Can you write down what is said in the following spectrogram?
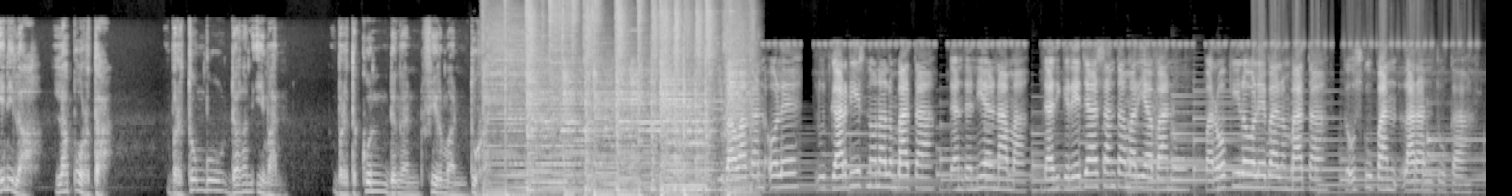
Inilah Laporta, bertumbuh dalam iman, bertekun dengan firman Tuhan. Dibawakan oleh Lutgardis Nona Lembata dan Daniel Nama dari Gereja Santa Maria Banu, Paroki Loleba Lembata, Keuskupan Larantuka.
